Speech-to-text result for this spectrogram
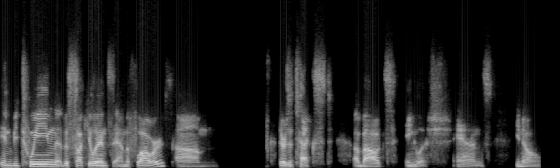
in between the succulents and the flowers, um, there's a text about English and, you know,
